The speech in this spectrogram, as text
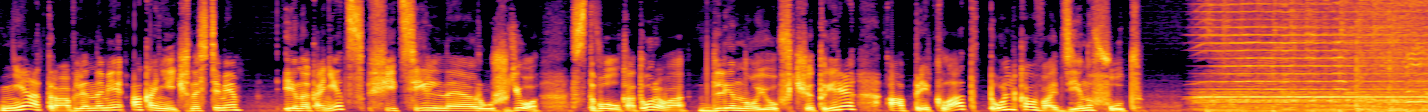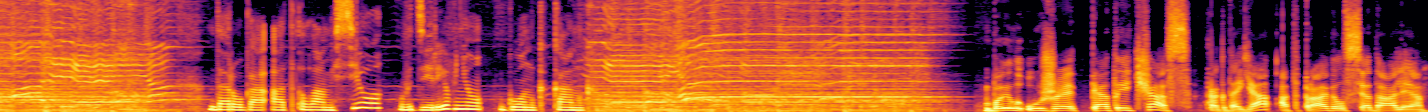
неотравленными оконечностями. И, наконец, фитильное ружье, ствол которого длиною в 4, а приклад только в один фут. Дорога от Ламсио в деревню Гонгканг. Был уже пятый час, когда я отправился далее.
